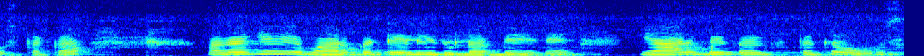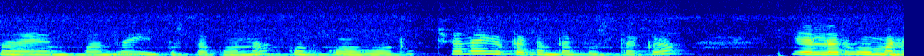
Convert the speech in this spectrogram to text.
ಪುಸ್ತಕ. ಹಾಗಾಗಿ ಮಾರುಕಟ್ಟೆಯಲ್ಲಿ ಇದು ಲಭ್ಯ ಇದೆ. ಯಾರು ಬೇಕಾಗಿರ್ತಕ್ಕೆ ಅವರು ಸಹ ಏನಪ್ಪ ಅಂದರೆ ಈ ಪುಸ್ತಕವನ್ನು ಕೊಂಡ್ಕೊಳ್ಬೋದು. ಚೆನ್ನಾಗಿರ್ತಕ್ಕಂಥ ಪುಸ್ತಕ. ಎಲ್ಲರಿಗೂ ಮನ,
